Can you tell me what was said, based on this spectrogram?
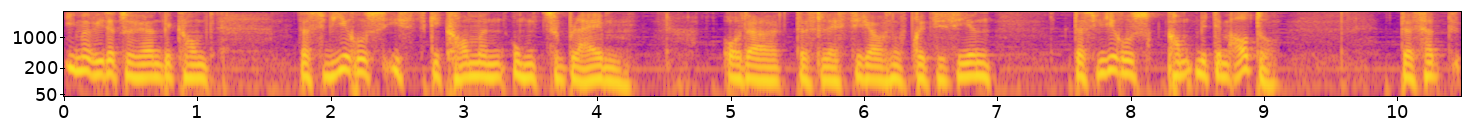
immer wieder zu hören bekommt, das Virus ist gekommen, um zu bleiben. Oder das lässt sich auch noch präzisieren, das Virus kommt mit dem Auto. Das hat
